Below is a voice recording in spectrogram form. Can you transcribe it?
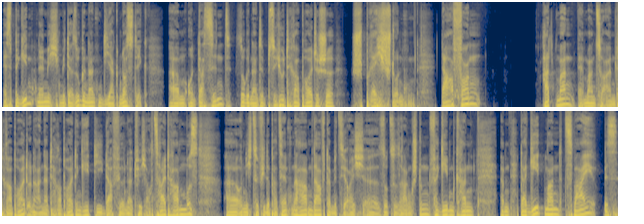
Es beginnt nämlich mit der sogenannten Diagnostik. Ähm, und das sind sogenannte psychotherapeutische Sprechstunden. Davon hat man, wenn man zu einem Therapeut oder einer Therapeutin geht, die dafür natürlich auch Zeit haben muss äh, und nicht zu viele Patienten haben darf, damit sie euch äh, sozusagen Stunden vergeben kann, ähm, da geht man zwei bis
